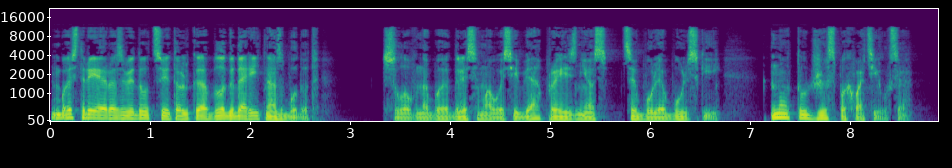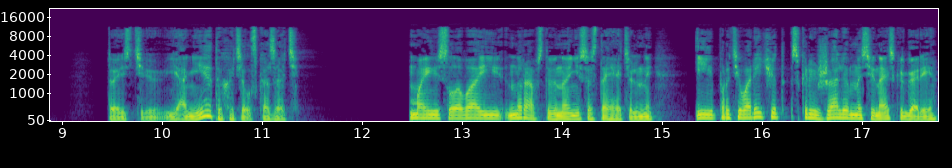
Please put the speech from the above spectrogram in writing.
Быстрее разведутся и только благодарить нас будут. Словно бы для самого себя произнес Цибуля Бульский, но тут же спохватился. То есть я не это хотел сказать. Мои слова и нравственно несостоятельны, и противоречат скрижалям на Синайской горе.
